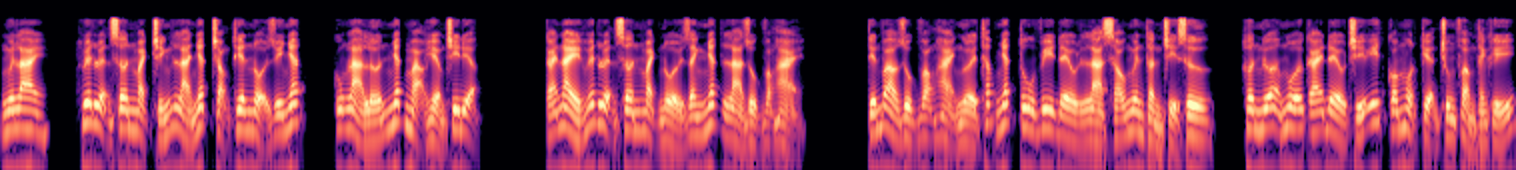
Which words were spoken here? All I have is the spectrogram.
Nguyên lai, like, huyết luyện sơn mạch chính là nhất trọng thiên nội duy nhất, cũng là lớn nhất mạo hiểm chi địa. Cái này huyết luyện sơn mạch nổi danh nhất là dục vọng hải. Tiến vào dục vọng hải người thấp nhất tu vi đều là sáu nguyên thần chỉ sư, hơn nữa mỗi cái đều chí ít có một kiện trung phẩm thanh khí.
